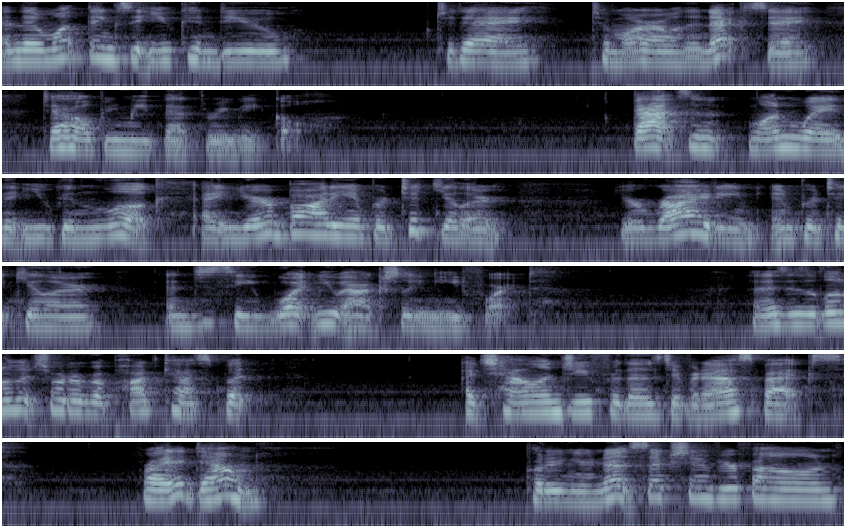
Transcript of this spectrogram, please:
And then what things that you can do today, tomorrow, and the next day to help you meet that three week goal. That's one way that you can look at your body in particular, your riding in particular, and to see what you actually need for it. Now, this is a little bit shorter of a podcast, but I challenge you for those different aspects. Write it down. Put it in your notes section of your phone,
